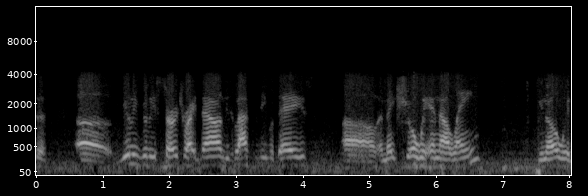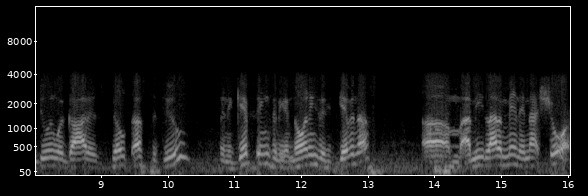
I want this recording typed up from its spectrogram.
to uh, really, really search right now these last and evil days, uh, and make sure we're in our lane. You know, we're doing what God has built us to do, and the giftings and the anointings that He's given us. Um, I meet a lot of men, they're not sure.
